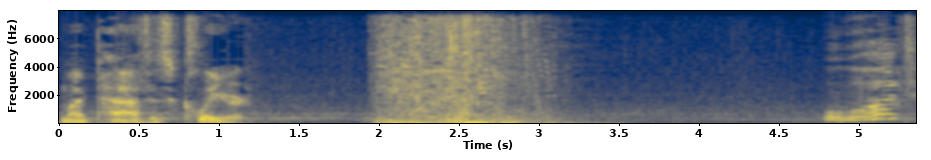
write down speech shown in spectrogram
my path is clear. What?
